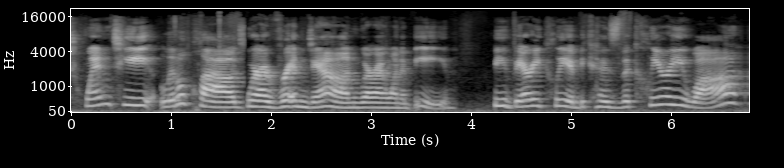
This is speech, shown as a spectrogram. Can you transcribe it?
20 little clouds where I've written down where I want to be. Be very clear because the clearer you are,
